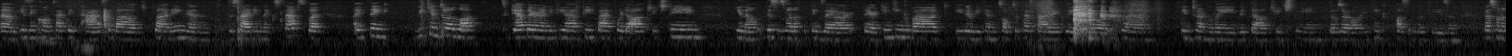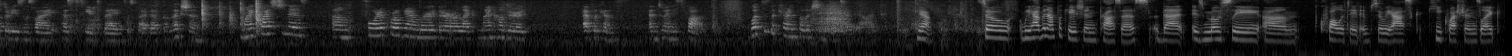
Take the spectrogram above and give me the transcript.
um, is in contact with Tess about planning and deciding next steps. But I think we can do a lot together and if you have feedback for the outreach team, you know, this is one of the things they are they're thinking about. Either we can talk to Tess directly or plan internally with the outreach team. Those are all I think possibilities and that's one of the reasons why Tess is here today to start that connection. My question is, um, for a program where there are like 900 applicants and 20 spots, what is the current selection criteria like? Yeah. So we have an application process that is mostly um, qualitative. So we ask key questions like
